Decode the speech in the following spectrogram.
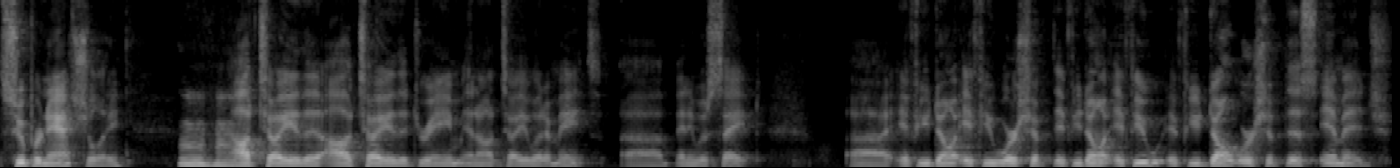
supernaturally. Mm-hmm. I'll tell you the I'll tell you the dream, and I'll tell you what it means. Uh, and he was saved. Uh, if you don't, if you worship, if you don't, if you if you don't worship this image,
